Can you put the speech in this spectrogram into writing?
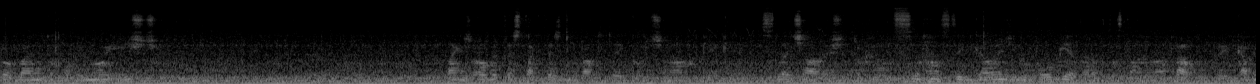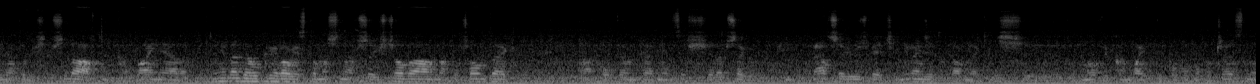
problemu to powinno iść. Oby też tak też nieba tutaj kurczę nam pięknie zleciały. Się trochę odsunął z tych gałęzi, bo po łbie zaraz dostanę. No Naprawdę, tutaj kabina to by się przydała w tym kombajnie, ale nie będę ukrywał, jest to maszyna przejściowa na początek, a potem pewnie coś lepszego kupi. Raczej już wiecie, nie będzie to tam jakiś y, nowy kombajn typowo nowoczesny.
